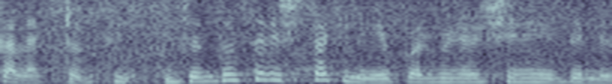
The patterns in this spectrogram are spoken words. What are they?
कलेक्टर थी। जनता से रिश्ता के लिए परवीन दिल्ली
